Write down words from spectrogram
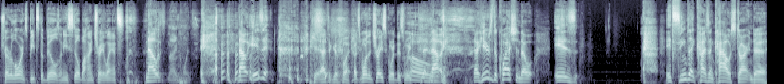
Trevor Lawrence beats the Bills and he's still behind Trey Lance. Now, It's nine points. now is it? yeah, that's a good point. That's more than Trey scored this week. Oh. Now, now here's the question though: is it seems like cousin Kyle is starting to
